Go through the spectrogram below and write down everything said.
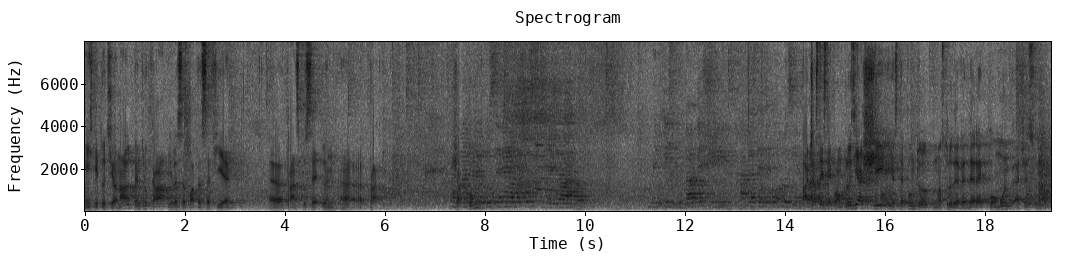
instituționali pentru ca ele să poată să fie uh, transpuse în practică. Și acum... și aceasta este concluzia. Aceasta este concluzia și este punctul nostru de vedere comun pe acest subiect.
